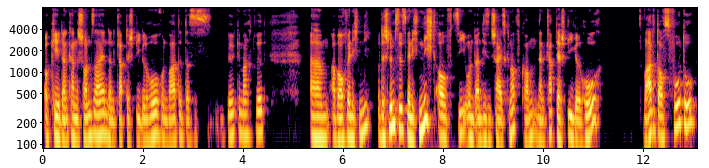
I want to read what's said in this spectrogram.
okay, dann kann es schon sein, dann klappt der Spiegel hoch und wartet, dass es Bild gemacht wird. Ähm, aber auch wenn ich nicht, und das Schlimmste ist, wenn ich nicht aufziehe und an diesen scheiß Knopf komme, dann klappt der Spiegel hoch, wartet aufs Foto.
